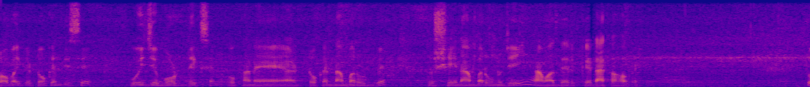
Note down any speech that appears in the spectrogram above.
সবাইকে টোকেন দিছে। ওই যে বোর্ড দেখছেন, ওখানে টোকেন নাম্বার উঠবে। তো সেই নাম্বার অনুযায়ী আমাদেরকে ডাকা হবে। তো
